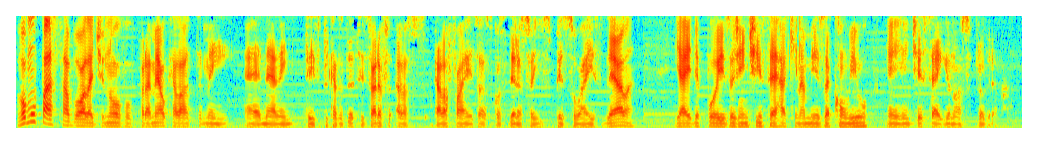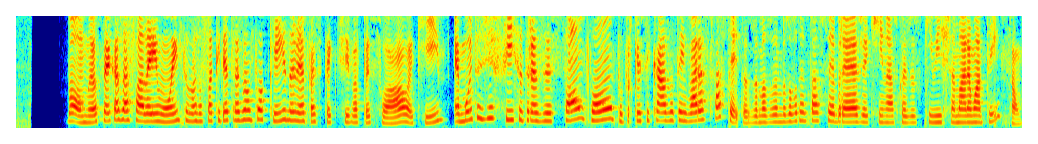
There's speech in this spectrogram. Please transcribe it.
Vamos passar a bola de novo para Mel, que ela também, é, né, além de ter explicado toda essa história, ela, ela faz as considerações pessoais dela. E aí depois a gente encerra aqui na mesa com o Will e a gente segue o nosso programa. Bom, eu sei que eu já falei muito, mas eu só queria trazer um pouquinho da minha perspectiva pessoal aqui. É muito difícil trazer só um ponto, porque esse caso tem várias facetas, mas, mas eu vou tentar ser breve aqui nas coisas que me chamaram a atenção.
